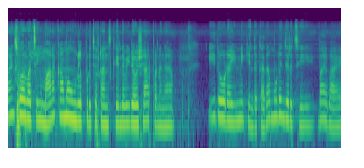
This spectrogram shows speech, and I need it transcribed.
தேங்க்ஸ் ஃபார் வாட்சிங் மறக்காமல் உங்களுக்கு பிடிச்ச ஃப்ரெண்ட்ஸ்க்கு இந்த வீடியோவை ஷேர் பண்ணுங்கள் இதோட இன்றைக்கி இந்த கதை முடிஞ்சிருச்சு. பாய் பாய்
